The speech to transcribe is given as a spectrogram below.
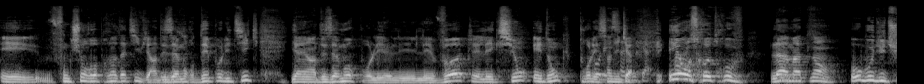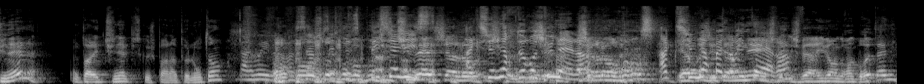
est fonction représentative. Il y a un désamour des politiques, il y a un désamour pour les, les, les votes, l'élection, et donc pour, les, syndicats. Et on se retrouve là maintenant au bout du tunnel on parlait de tunnel puisque je parle un peu longtemps. Ah oui, bah, on, se retrouve au bout du tunnel, cher Actionnaire d'Eurotunnel. Hein. Cher Laurence. Actionnaire majoritaire. Terminé, je, vais, arriver en Grande-Bretagne.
